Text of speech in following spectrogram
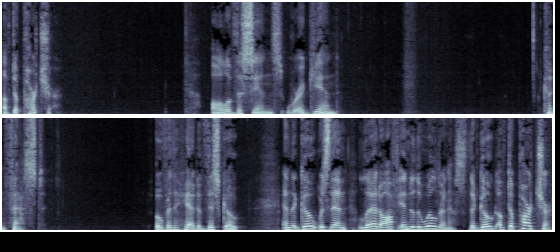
of departure, all of the sins were again confessed over the head of this goat. And the goat was then led off into the wilderness, the goat of departure.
